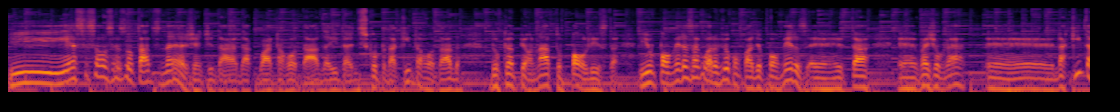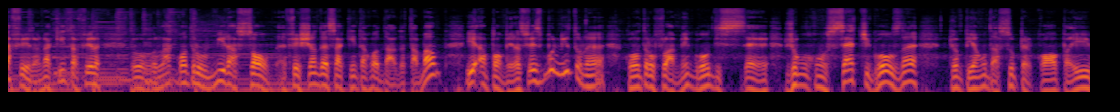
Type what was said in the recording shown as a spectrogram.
E esses são os resultados, né, gente, da, da quarta rodada e da, desculpa, da quinta rodada do Campeonato Paulista. E o Palmeiras agora, viu, compadre? O Palmeiras eh, tá, eh, vai jogar eh, na quinta-feira, na quinta-feira, lá contra o Mirassol, eh, fechando essa quinta rodada, tá bom? E a Palmeiras fez bonito, né? Contra o Flamengo, gol de, eh, jogo com sete gols, né? Campeão da Supercopa. E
